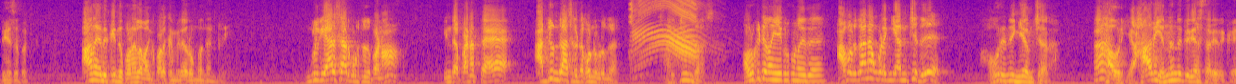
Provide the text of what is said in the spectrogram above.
தேசபக்தி. ஆனா எனக்கு இந்த பணம் வாங்கி பழக்கம் இல்ல. ரொம்ப நன்றி. உங்களுக்கு யார் சார் கொடுத்தது பணம்? இந்த பணத்தை அர்ஜுன் தாஸ் கிட்ட கொண்டு கொடுங்க. அர்ஜுன் தாஸ்? அவர்கிட்ட ஏன் கொடுக்கணும் இது? அவர் தானே உங்களை இங்க அனுப்பிச்சது? அவர் என்ன இங்கே ஆ. அவர் யாரு? என்னன்னு தெரியாது சார் எனக்கு.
